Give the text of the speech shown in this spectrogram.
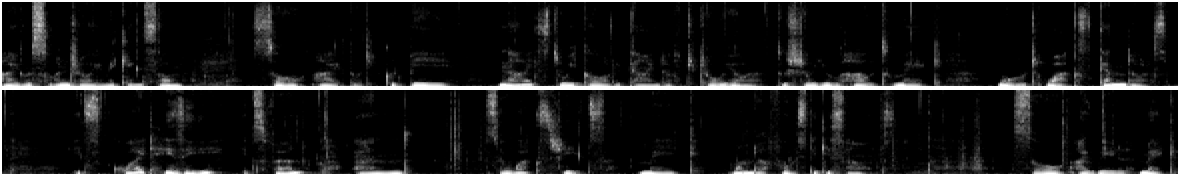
I also enjoy making some, so I thought it could be nice to record a kind of tutorial to show you how to make rolled wax candles. It's quite easy, it's fun, and the wax sheets make wonderful sticky sounds. So I will make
